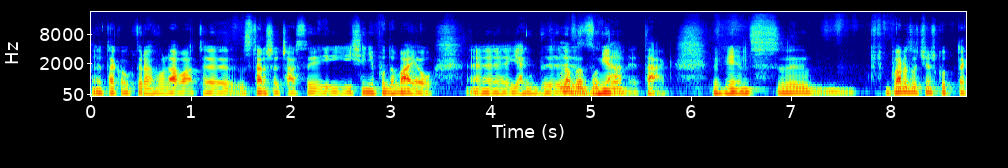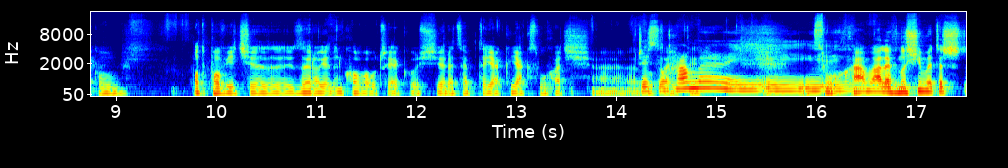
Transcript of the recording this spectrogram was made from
e, taką, która wolała te starsze czasy i jej się nie podobają e, jakby Nowe buty. zmiany. Tak, więc e, bardzo ciężko taką odpowiedź e, zero-jedynkową, czy jakąś receptę, jak, jak słuchać. e, Czyli tutaj tych- słuchamy i, Słuchamy, ale wnosimy też,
